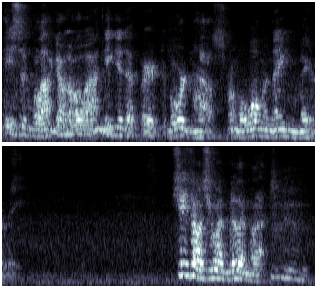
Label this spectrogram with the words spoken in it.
He said, well, I got all I needed up there at the boarding house from a woman named Mary. She thought she wasn't doing much.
